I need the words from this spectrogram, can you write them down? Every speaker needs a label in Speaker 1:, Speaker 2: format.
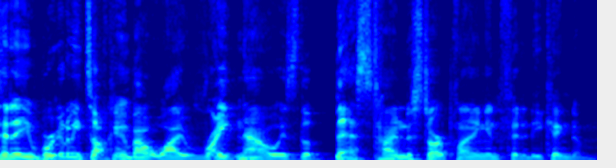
Speaker 1: today we're going to be talking about why right now is the best time to start playing Infinity Kingdom.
